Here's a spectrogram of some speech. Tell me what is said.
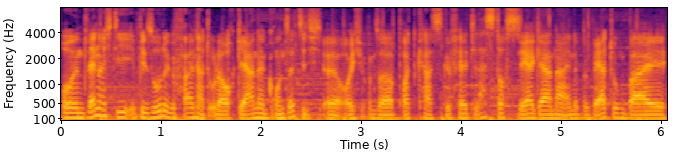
Und wenn euch die Episode gefallen hat oder auch gerne grundsätzlich äh, euch unser Podcast gefällt, lasst doch sehr gerne eine Bewertung bei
